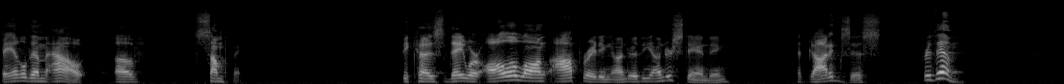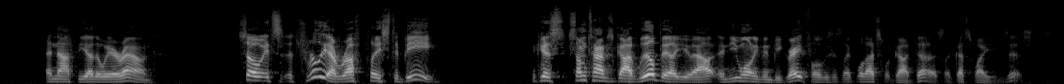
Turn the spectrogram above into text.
bail them out of something. Because they were all along operating under the understanding that God exists for them and not the other way around. So it's, it's really a rough place to be because sometimes God will bail you out and you won't even be grateful because it's like, well, that's what God does. Like, that's why He exists.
